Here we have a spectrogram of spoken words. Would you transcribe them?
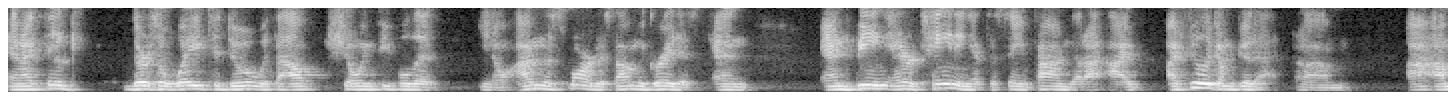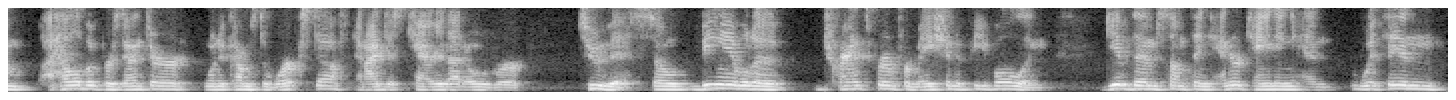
And I think there's a way to do it without showing people that, you know, I'm the smartest, I'm the greatest, and and being entertaining at the same time that I I, I feel like I'm good at. Um, I, am a hell of a presenter when it comes to work stuff, and I just carry that over to this. So being able to transfer information to people and give them something entertaining and within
